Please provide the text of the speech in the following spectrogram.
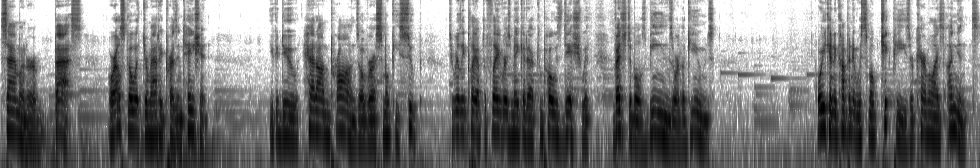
salmon, or bass, or else go with dramatic presentation. You could do head on prawns over a smoky soup to really play up the flavors, make it a composed dish with vegetables, beans, or legumes. Or you can accompany it with smoked chickpeas or caramelized onions.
